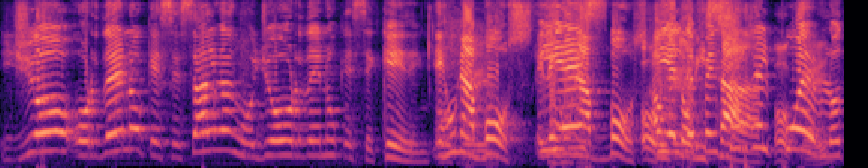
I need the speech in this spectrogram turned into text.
yo ordeno que se salgan o yo ordeno que se queden. Es una voz, él Y es una voz Y el defensor del pueblo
